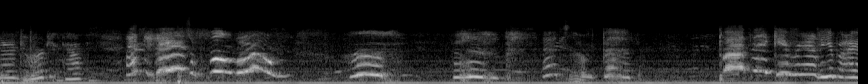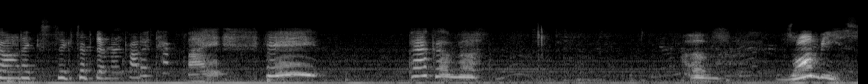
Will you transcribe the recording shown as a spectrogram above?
Antarctica. And today is a full moon. That sounds bad. But they gave me antibiotics, except then I got attacked by a pack of, uh, of zombies.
